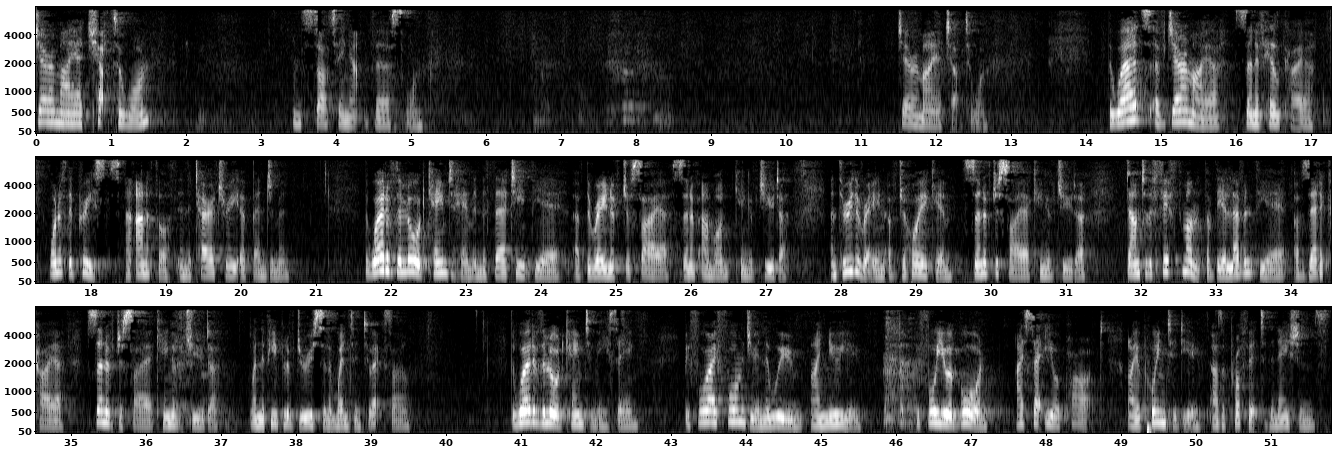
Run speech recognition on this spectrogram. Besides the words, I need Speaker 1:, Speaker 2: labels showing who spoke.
Speaker 1: Jeremiah chapter 1 and starting at verse 1. Jeremiah chapter 1. The words of Jeremiah, son of Hilkiah, one of the priests at Anathoth in the territory of Benjamin. The word of the Lord came to him in the thirteenth year of the reign of Josiah, son of Amon, king of Judah, and through the reign of Jehoiakim, son of Josiah, king of Judah, down to the fifth month of the eleventh year of Zedekiah, son of Josiah, king of Judah, when the people of Jerusalem went into exile. The word of the Lord came to me, saying, Before I formed you in the womb, I knew you. Before you were born, I set you apart. I appointed you as a prophet to the nations.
